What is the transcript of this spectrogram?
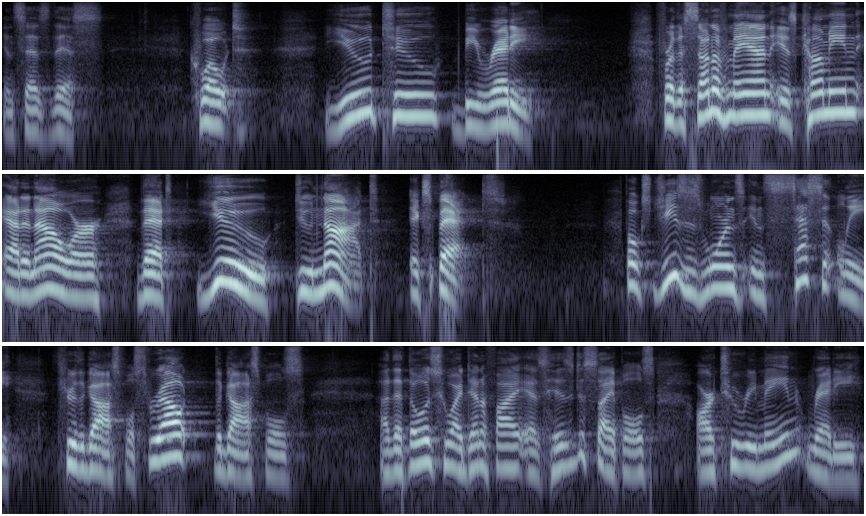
and says this quote, You too be ready, for the Son of Man is coming at an hour that you do not expect. Folks, Jesus warns incessantly through the Gospels, throughout the Gospels, uh, that those who identify as his disciples are to remain ready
